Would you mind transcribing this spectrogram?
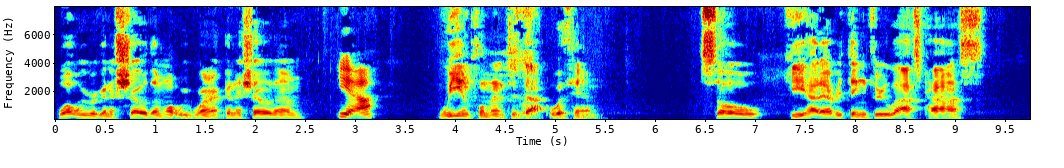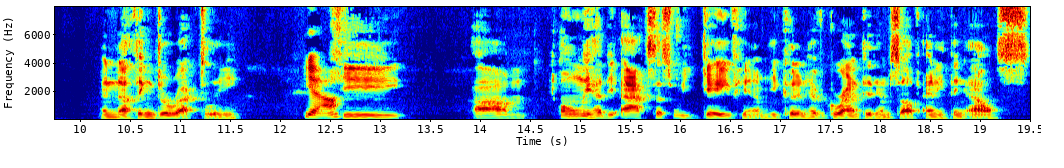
what we were going to show them, what we weren't going to show them, Yeah. we implemented that with him. So he had everything through LastPass and nothing directly. Yeah. He um, only had the access we gave him. He couldn't have granted himself anything else.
